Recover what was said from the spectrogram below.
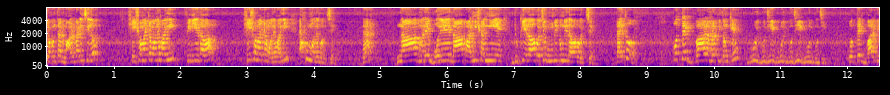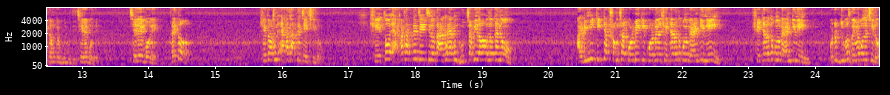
যখন তার মার বাড়ি ছিল, সেই সময়টা মনে হয়নি ফিরিয়ে দেওয়া? সেই সময়টা মনে হয়নি? এখন মনে হচ্ছে হ্যাঁ? না মানে বলে না পারমিশন নিয়ে ঢুকিয়ে দেওয়া হচ্ছে হুমড়ি টুমড়ি দেওয়া হচ্ছে। তাই তো? প্রত্যেকবার আমরা প্রীতমকে ভুল বুঝি ভুল বুঝি ভুল বুঝি। প্রত্যেকবার প্রীতমকে ভুল বুঝি ছেলে বলে ছেলে বলে, তাই তো? সে তো এখন একা থাকতে চেয়েছিল। সে তো একা থাকতে চেয়েছিল, তার ঘরে এখন ভূত চাপিয়ে দেওয়া হলো কেন? আর রিমি ঠিকঠাক সংসার করবে কি করবে সেটারও তো কোনো গ্যারান্টি নেই। সেটারও তো কোনো গ্যারান্টি নেই। ও তো ডিভোর্স দেবে বলেছিল।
